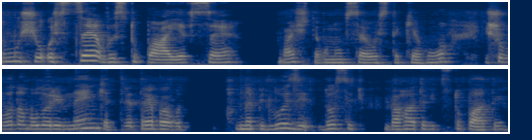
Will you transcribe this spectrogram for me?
Тому що ось це виступає все. Бачите, воно все ось таке го. І щоб воно було рівненьке, треба от на підлозі досить багато відступати.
